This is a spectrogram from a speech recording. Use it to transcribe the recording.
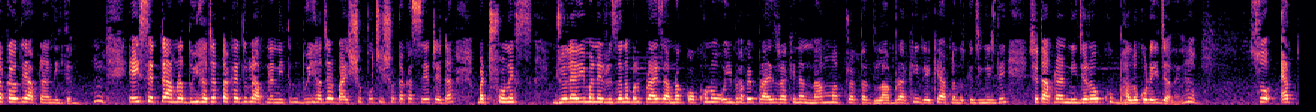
টাকায় দিয়ে আপনারা নিতেন, হুম? এই সেটটা আমরা দুই হাজার টাকায় দিলে আপনারা নিতেন দুই হাজার বাইশশো পঁচিশশো টাকা সেট এটা। বাট সোনেক্স জুয়েলারি মানে রিজনেবল প্রাইস আমরা কখনো ওইভাবে প্রাইস রাখি না, নামমাত্র একটা লাভ রাখি, রেখে আপনাদেরকে জিনিস দিই, সেটা আপনারা নিজেরাও খুব ভালো করেই জানেন হ্যাঁ? সো এত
